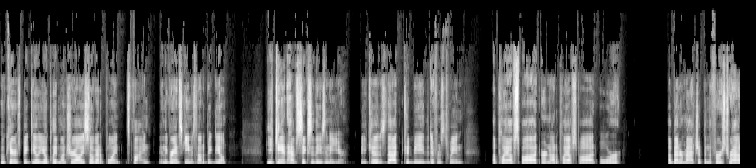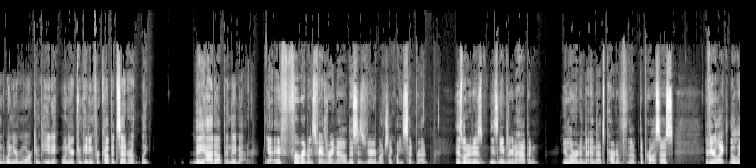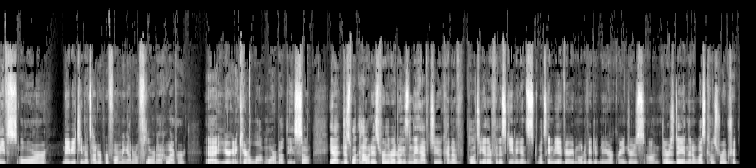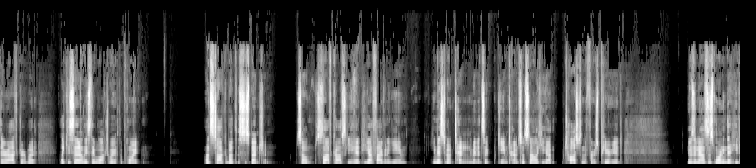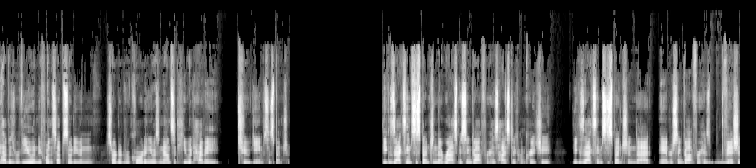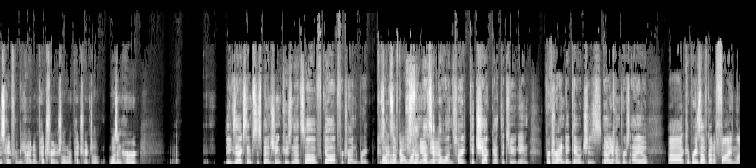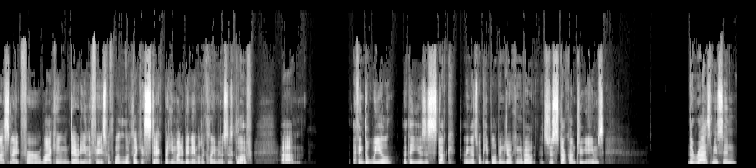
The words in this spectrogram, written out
who cares? Big deal. You played Montreal, you still got a point. It's fine. In the grand scheme, it's not a big deal. You can't have six of these in a year because that could be the difference between a playoff spot or not a playoff spot or a better matchup in the first round when you're more competing when you're competing for cup etc like they add up and they matter yeah if for red wings fans right now this is very much like what you said brad is what it is these games are going to happen you learn and, and that's part of the, the process if you're like the leafs or maybe a team that's underperforming i don't know florida whoever uh, you're going to care a lot more about these. So, yeah, just what how it is for the Red Wings, and they have to kind of pull it together for this game against what's going to be a very motivated New York Rangers on Thursday, and then a West Coast road trip thereafter. But like you said, at least they walked away with a point. Let's talk about the suspension. So Slafkovsky hit. He got five in a game. He missed about ten minutes of game time, so it's not like he got tossed in the first period. It was announced this morning that he'd have his review, and before this episode even started recording, it was announced that he would have a two game suspension. the exact same suspension that Rasmussen got for his high stick on Krejci, the exact same suspension that Anderson got for his vicious hit from behind on Pietrangelo, where Pietrangelo wasn't hurt. The exact same suspension Kuznetsov got for trying to break. Kuznetsov got one game, Kuznetsov yeah. got one. Sorry, Tkachuk got the two game for, trying to gouge his uh, Yeah. Kuemper's eye out. Uh, Kaprizov got a fine last night for whacking Doughty in the face with what looked like his stick, but he might have been able to claim it was his glove. Um, I think the wheel that they use is stuck. I think that's what people have been joking about. It's just stuck on two games. The Rasmussen,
